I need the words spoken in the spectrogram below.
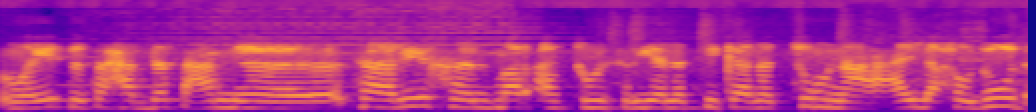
وهي تتحدث عن آه، تاريخ المرأة السويسرية التي كانت تمنع إلى حدود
